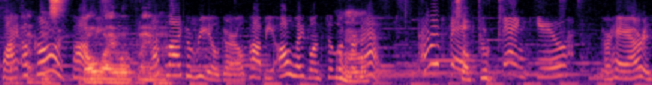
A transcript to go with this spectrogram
Why, of this course, doll, Poppy. I will play Just with. like a real girl, Poppy always wants to look her Mhm. best. Perfect. So cute. Thank you. Her hair is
